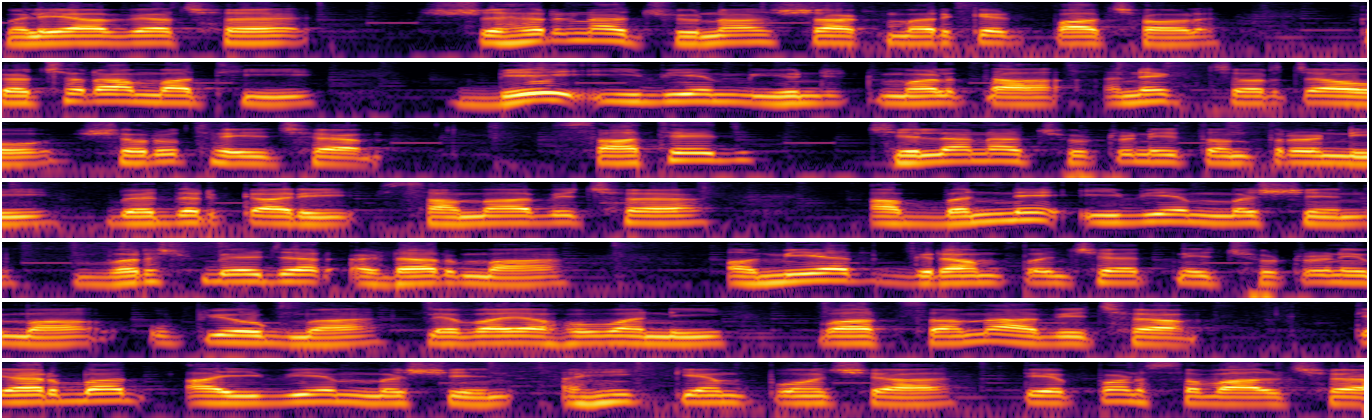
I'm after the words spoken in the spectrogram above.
મળી આવ્યા છે. શહેરના જૂના શાક માર્કેટ પાછળ કચરામાંથી બે ઈવીએમ યુનિટ મળતા અનેક ચર્ચાઓ શરૂ થઈ છે. સાથે જ જિલ્લાના ચૂંટણી તંત્રની બેદરકારી સામે આવી છે. આ બંને ઈવીએમ મશીન વર્ષ બે હજાર અઢારમાં અમિયાદ ગ્રામ પંચાયતની ચૂંટણીમાં ઉપયોગમાં લેવાયા હોવાની વાત સામે આવી છે. ત્યારબાદ આ ઈવીએમ મશીન અહીં કેમ પહોંચ્યા તે પણ સવાલ છે.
